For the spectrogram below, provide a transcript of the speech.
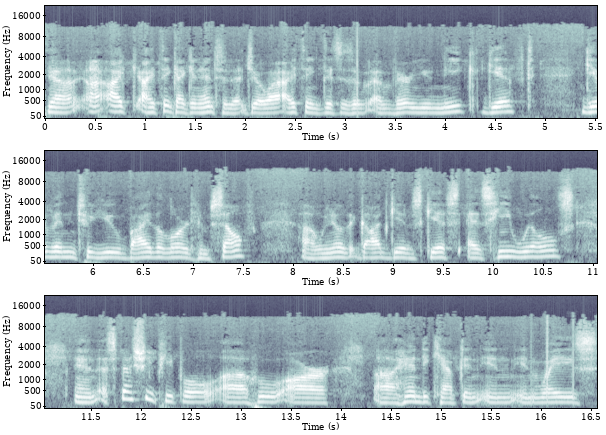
Yeah, I, I think I can answer that, Joe. I, I think this is a, a very unique gift given to you by the Lord Himself. Uh, we know that God gives gifts as He wills, and especially people uh, who are uh, handicapped in, in, in ways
